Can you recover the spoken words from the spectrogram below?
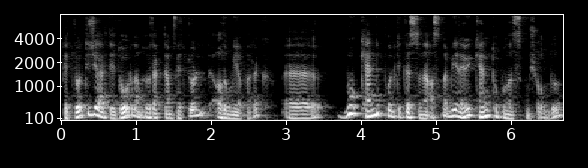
petrol ticareti doğrudan Irak'tan petrol alımı yaparak e, bu kendi politikasını aslında bir nevi kendi topuna sıkmış oldu.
